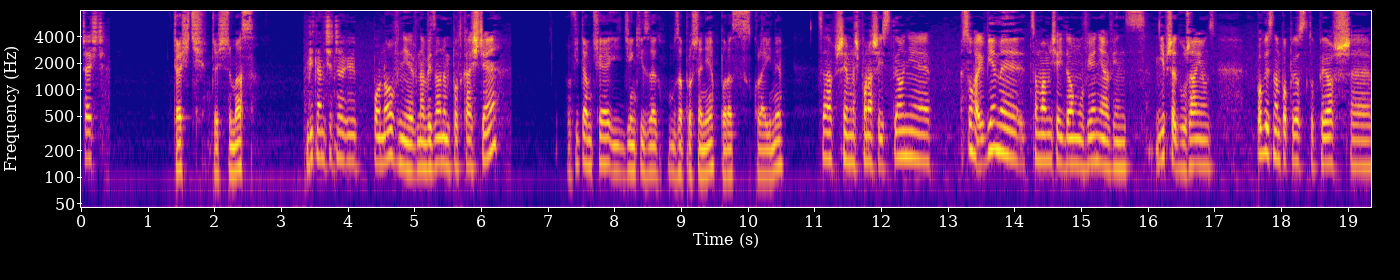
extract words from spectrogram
Cześć. Cześć, cześć Szymas. Witam Cię, Jerry, ponownie w nawiedzonym podcaście. Witam Cię i dzięki za zaproszenie po raz kolejny. Cała przyjemność po naszej stronie. Słuchaj, wiemy, co mamy dzisiaj do omówienia, więc nie przedłużając, powiedz nam po prostu proszę,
